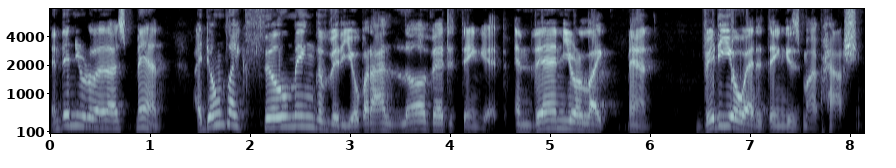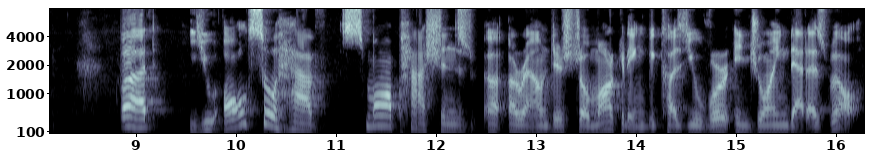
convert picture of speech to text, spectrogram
And then you realize man i don't like filming the video but i love editing it. And then you're like man video editing is my passion. But you also have small passions uh, around digital marketing because you were enjoying that as well.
